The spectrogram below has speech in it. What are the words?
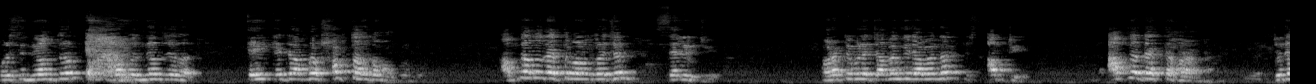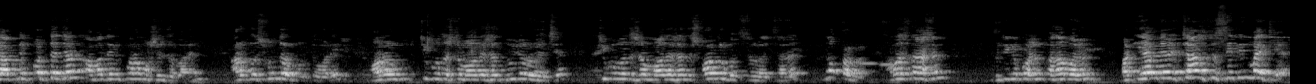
পরিস্থিতি নিয়ন্ত্রণ এই এটা করব। দায়িত্ব পালন করেছেন স্যালিউট ইউ করাক্টে বলে যাবেন কি যাবেন না আপ আপনার দায়িত্ব না। যদি আপনি করতে চান, আমাদের পরামর্শ দিতে পারেন। আরও কত সুন্দর বলতে পারে। মানব মহোদয়ের সাথে দুজন রয়েছে। চিফ মহোদয়ের সাথে সরকার উপদেষ্টা রয়েছে আমার সাথে আসেন মিটিংয়ে বসেন, কথা বলেন। But you have chance to sit in my chair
